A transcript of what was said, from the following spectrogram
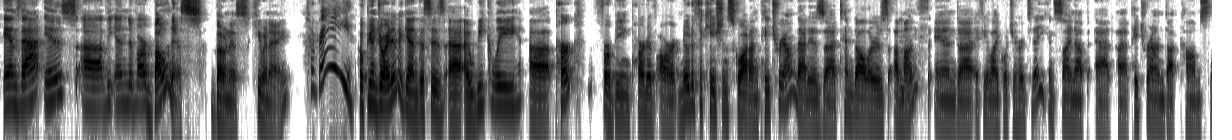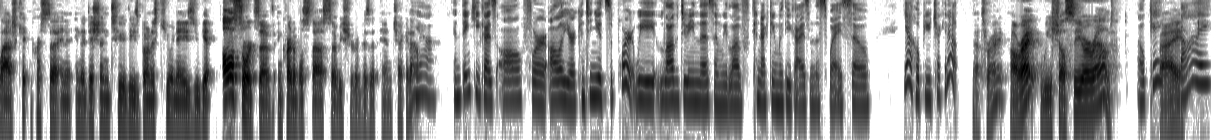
And that is uh, the end of our bonus bonus Q and A. Hooray. Hope you enjoyed it. Again, this is uh, a weekly uh, perk for being part of our notification squad on Patreon. That is uh, $10 a Mhm. month. And uh, if you like what you heard today, you can sign up at uh, patreon.com slash Kit and Krysta. And in addition to these bonus Q&As, you get all sorts of incredible stuff. So be sure to visit and check it out. Yeah. And thank you guys all for all of your continued support. We love doing this and we love connecting with you guys in this way. So, yeah, hope you check it out. That's right. All right. We shall see you around. Okay. Bye. Bye.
